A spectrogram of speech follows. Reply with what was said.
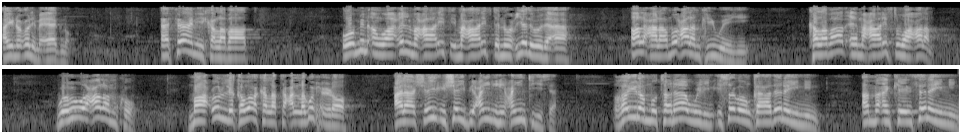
aynu culima eegno. Athaani ka labaad oo min anwaaci lmacaarifi macaarifta noocyadooda ah alcalamu calamkii weeyi. Ka labaad ee macaariftu waa calam. Wa huwa calamku maa culliqa waa ka lagu xidho calaa shayin shay bicaynihi cayntiisa hayra mutanaawilin isagoon qaadanaynin ama aan keensanaynin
